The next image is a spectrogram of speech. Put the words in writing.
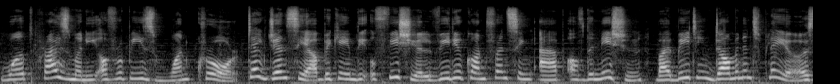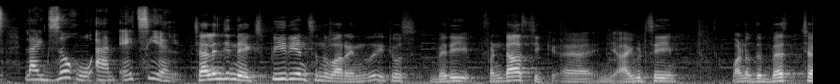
worth prize money of rupees 1 crore. TechGensia became the official video conferencing app of the nation by beating dominant players like Zoho and HCL. ചലഞ്ചിന്റെ എക്സ്പീരിയൻസ് എന്ന് പറയുന്നത് it was very fantastic I would say one of the best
